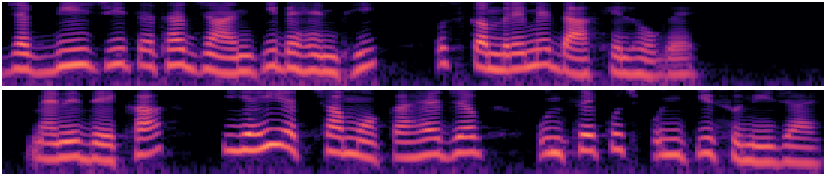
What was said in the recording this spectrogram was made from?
जगदीश जी तथा जानकी बहन भी उस कमरे में दाखिल हो गए। मैंने देखा कि यही अच्छा मौका है जब उनसे कुछ उनकी सुनी जाए।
